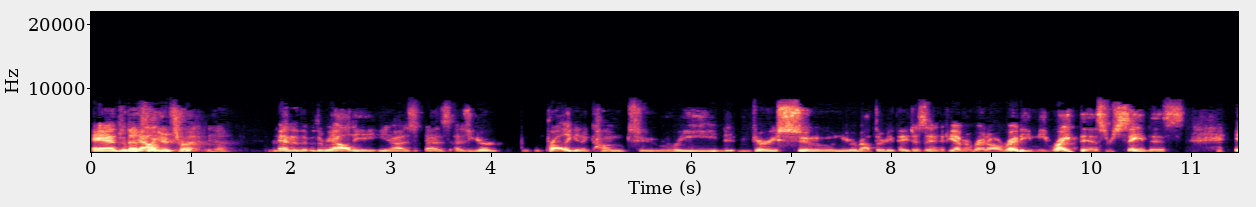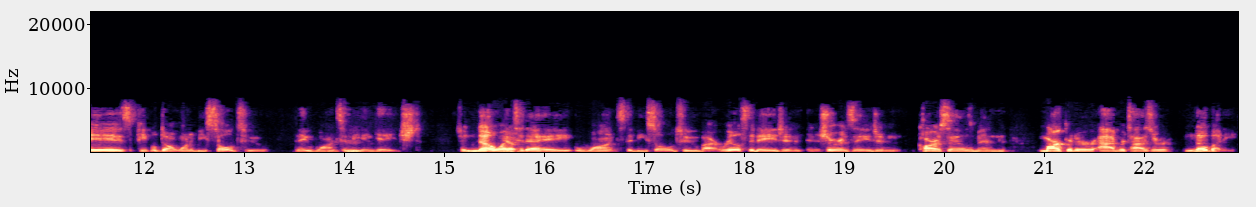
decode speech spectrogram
and the That's what reality you're trying. Yeah. and the, the reality, you know, as as as you're probably going to come to read very soon. You're about 30 pages in. If you haven't read already, me write this or say this is people don't want to be sold to. They want to be mm-hmm. engaged. So no one Yep. today wants to be sold to by a real estate agent, insurance agent, car salesman, marketer, advertiser. Nobody.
